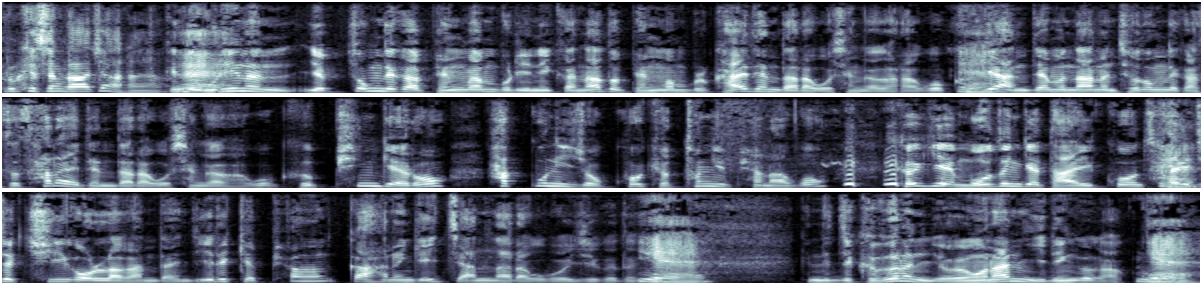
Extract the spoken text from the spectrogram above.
그렇게 생각하지 않아요. 근데 예. 우리는 옆 동네가 100만 불이니까 나도 100만 불 가야 된다라고 생각을 하고 그게 예. 안 되면 나는 저 동네 가서 살아야 된다라고 생각하고 그 핑계로 학군이 좋고 교통이 편하고 거기에 모든 게 다 있고 사회적 예. 지위가 올라간다 이제 이렇게 평가하는 게 있지 않나라고 보여지거든요. 예. 근데 이제 그거는 요원한 일인 것 같고 예.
